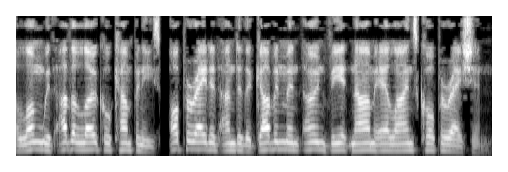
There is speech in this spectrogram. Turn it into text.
along with other local companies, operated under the government-owned Vietnam Airlines Corporation.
